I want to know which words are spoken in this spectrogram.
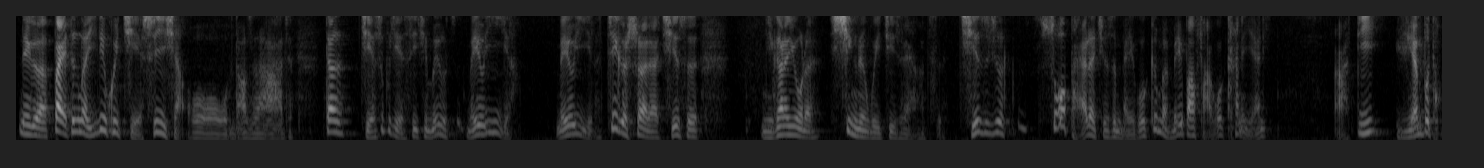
那个拜登呢一定会解释一下，哦，我们当时啊这，但解释不解释已经没有没有意义了，没有意义了。这个事儿呢，其实你刚才用了“信任危机”这两个字，其实就是说白了，就是美国根本没把法国看在眼里，啊，第一语言不同，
